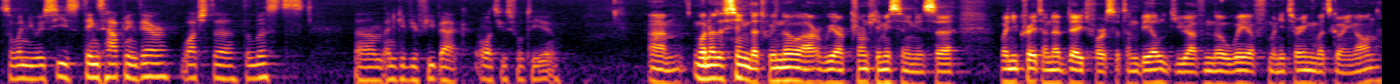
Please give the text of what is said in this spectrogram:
So when you see things happening there, watch the, the lists um, and give your feedback on what's useful to you. Um, one other thing that we know are, we are currently missing is uh, when you create an update for a certain build, you have no way of monitoring what's going on.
